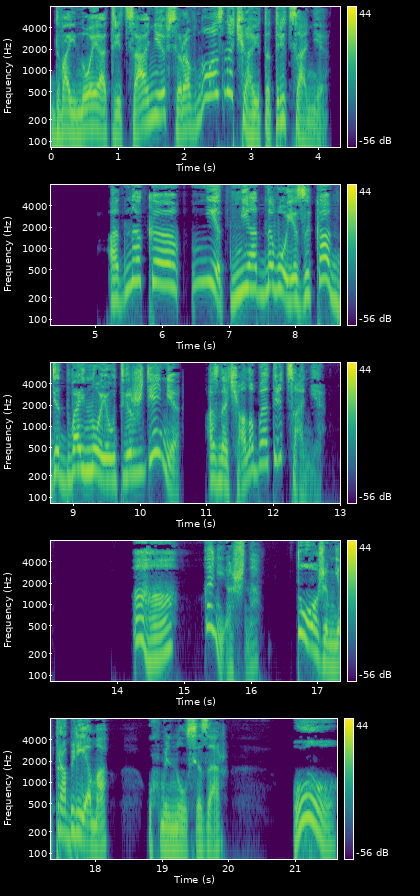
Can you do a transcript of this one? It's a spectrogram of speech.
Двойное отрицание все равно означает отрицание. Однако нет ни одного языка, где двойное утверждение означало бы отрицание. «Ага, конечно, тоже мне проблема», — ухмыльнулся Зар. «О!»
